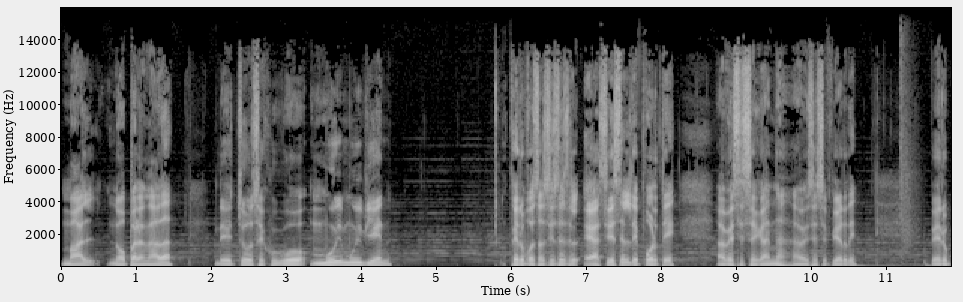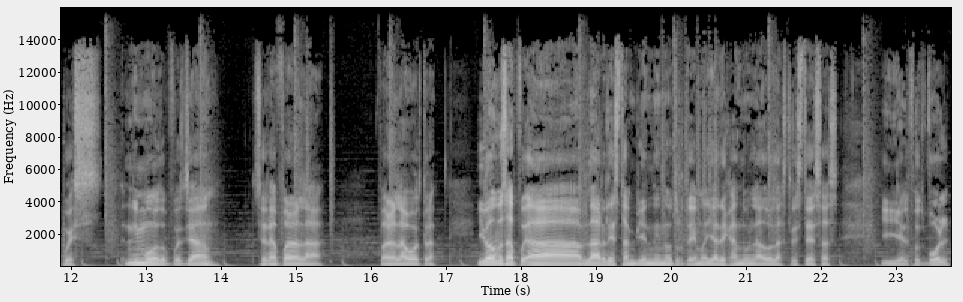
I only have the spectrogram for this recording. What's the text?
mal, no para nada. De hecho, se jugó muy, muy bien. Pero pues así es el, así es el deporte. A veces se gana, a veces se pierde. Pero pues, ni modo, pues ya será para la, para la otra. Y vamos a, a, hablarles también en otro tema, ya dejando a un lado las tristezas y el fútbol,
